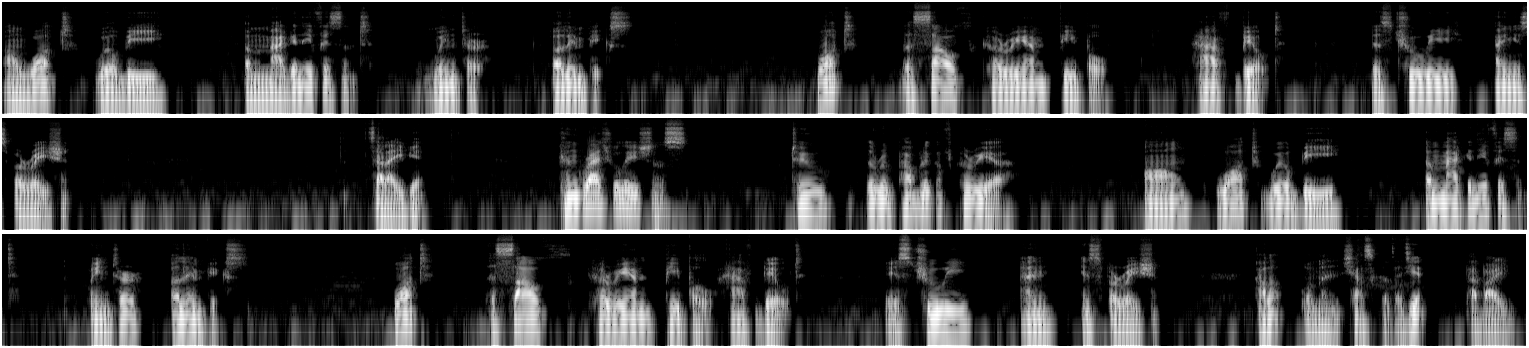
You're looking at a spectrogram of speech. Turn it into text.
on what will be a magnificent Winter Olympics. What the South Korean people have built is truly an inspiration. 再来一遍. Congratulations to the Republic of Korea on what will be a magnificent Winter Olympics. What the South Korean people have built is truly an inspiration。好了，我们下次课再见，拜拜。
